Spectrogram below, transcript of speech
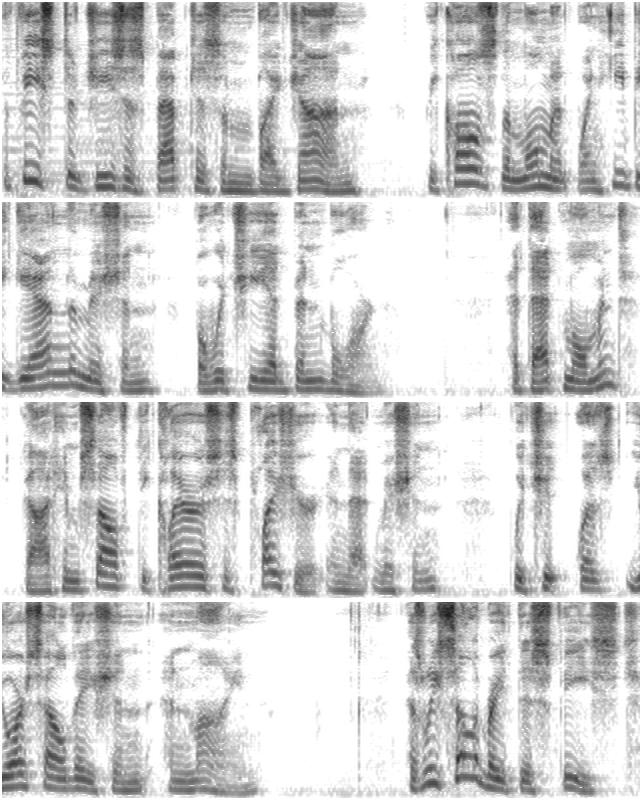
The feast of Jesus' baptism by John recalls the moment when he began the mission for which he had been born. At that moment, God Himself declares His pleasure in that mission, which it was your salvation and mine. As we celebrate this feast,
